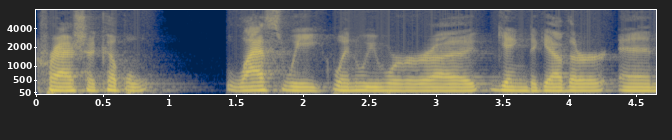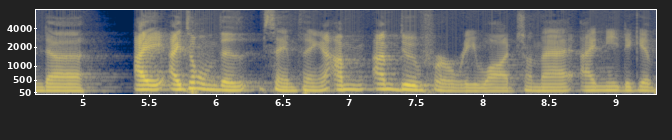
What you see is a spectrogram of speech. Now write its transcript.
Crash a couple last week when we were uh, getting together, and uh, I I told him the same thing. I'm I'm due for a rewatch on that. I need to give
